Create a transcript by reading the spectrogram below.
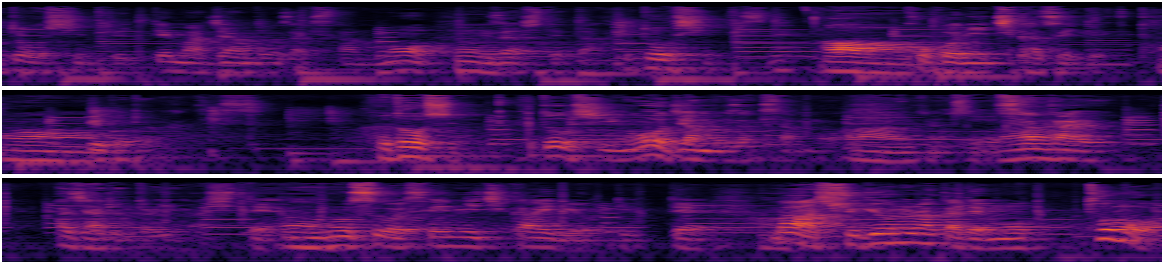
不動心といって、まあ、ジャンボ尾崎さんも目指してた不動心ですね、あここに近づいていくとあいうことなんです。不動心。不動心。をジャンボ崎さんもああそうそうね。堺アジャリと言いまして、うん。ものすごい千日開業って言って、まあ修行の中で最も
